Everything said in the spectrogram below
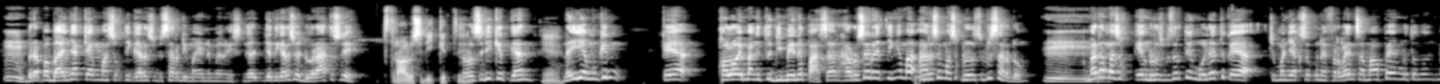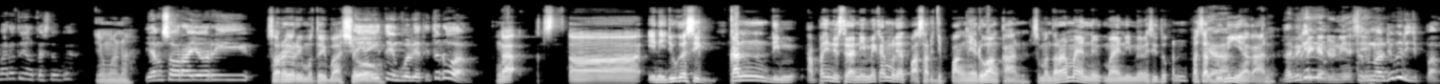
Hmm. Berapa banyak yang masuk 300 besar di My Anime List? Nggak- Dan 300 udah 200 deh. terlalu sedikit sih. Terlalu sedikit kan? Iya. Nah iya mungkin kayak kalau emang itu demandnya pasar, harusnya ratingnya ma- harusnya masuk 200 besar dong. Hmm. Kemarin masuk yang 200 besar tuh yang gue lihat tuh kayak cuman Yakusoku Neverland sama apa yang lu tonton kemarin tuh yang kasih tau gue? Yang mana? Yang Sorayori, Sora Yorimoto Basho. eh, itu yang gue lihat itu doang. Nggak eh, ini juga sih kan di apa industri anime kan melihat pasar Jepangnya doang kan. Sementara main main anime itu kan pasar Iya. dunia kan. Tapi kan dunia sih. terkenal juga di Jepang.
